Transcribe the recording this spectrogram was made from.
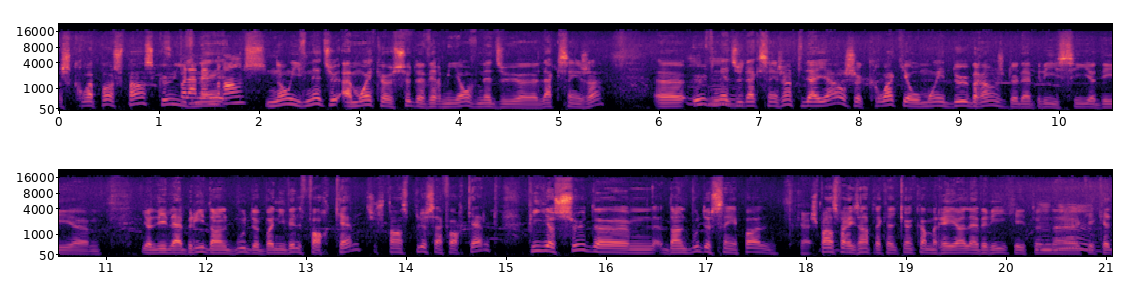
je crois pas. Je pense que. pas la même branche? Non, ils venaient du. À moins que ceux de Vermillon venaient du lac Saint-Jean. Euh, eux venaient mhm. du lac Saint-Jean. Puis d'ailleurs, je crois qu'il y a au moins deux branches de l'abri ici. Il y a des. Euh, il y a les labris dans le bout de Bonneville-Fort-Kent, je pense plus à Fort-Kent. Puis il y a ceux de, dans le bout de Saint-Paul. Je pense par exemple à quelqu'un comme Réa Labrie, qui est, une, euh, mhm. qui est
